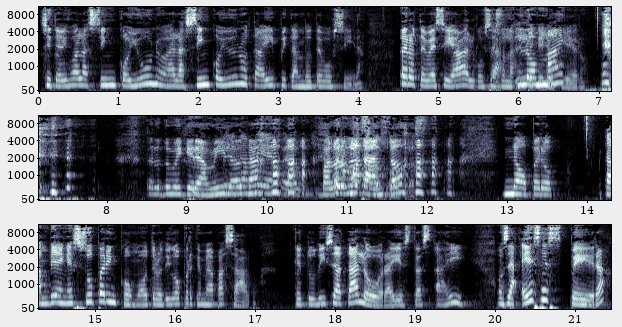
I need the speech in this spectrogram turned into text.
Si te dijo a las 5 y 1, a las 5 y 1 está ahí pitándote bocina. Pero te voy a decir algo, o sea, son la gente lo que más... yo quiero. Pero tú me quieres a mí, Sí, loca. también, pero Pero no tanto. No, pero también es súper incómodo, te lo digo porque me ha pasado, que tú dices a tal hora y estás ahí. O sea, esa espera,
